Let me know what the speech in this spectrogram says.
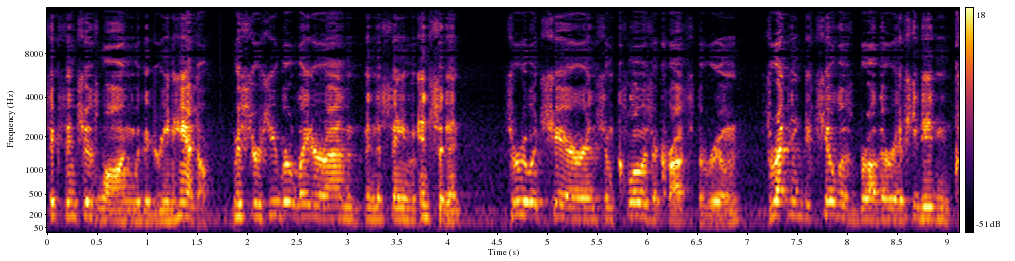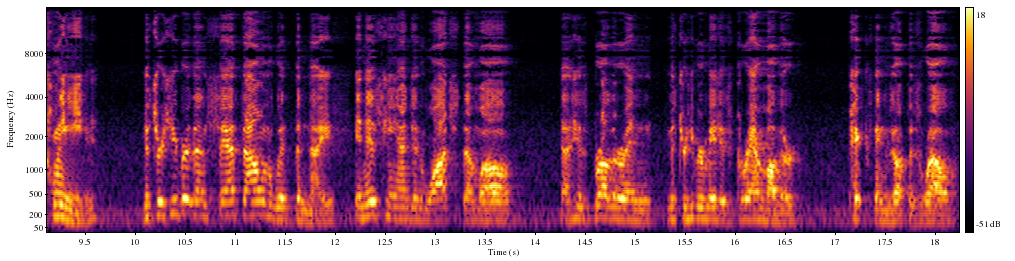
six inches long with a green handle. Mr. Huber later on in the same incident threw a chair and some clothes across the room, threatening to kill his brother if he didn't clean. Mr. Huber then sat down with the knife in his hand and watched them while uh, his brother and Mr. Huber made his grandmother pick things up as well.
